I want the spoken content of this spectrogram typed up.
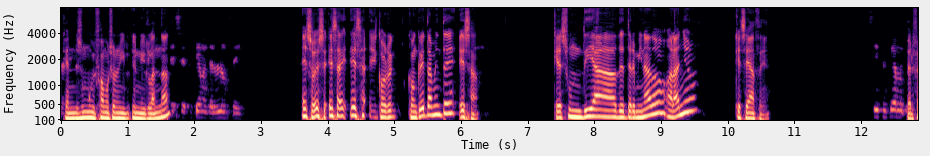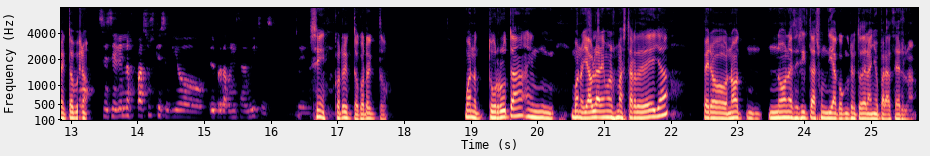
Que es muy famoso en, Ir- en Irlanda. Es efectivamente el Bloomsday. Eso, es, esa, esa, concretamente esa. Que es un día determinado al año que se hace. Sí, efectivamente. Perfecto, pero Se siguen los pasos que siguió el protagonista de Ulises. De- sí, correcto, correcto. Bueno, tu ruta, en- bueno, ya hablaremos más tarde de ella, pero no, no necesitas un día concreto del año para hacerla.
